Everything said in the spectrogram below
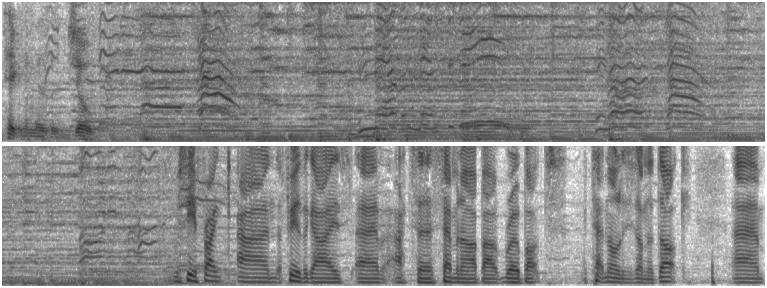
taking him as a joke. We see Frank and a few of the guys um, at a seminar about robots technologies on the dock. Um,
